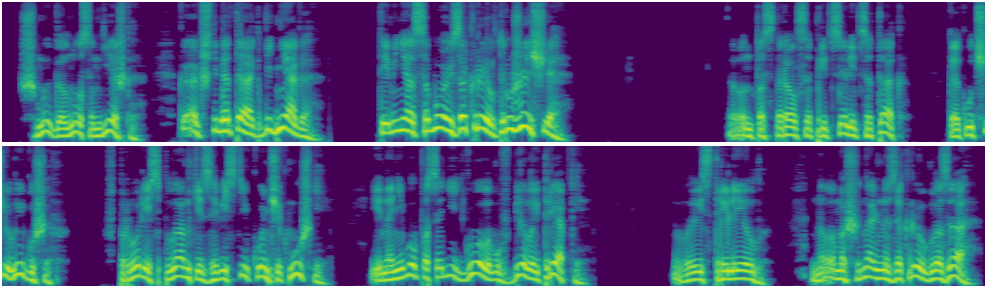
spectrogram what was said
— шмыгал носом Гешка. «Как ж тебя так, бедняга? Ты меня с собой закрыл, дружище!» Он постарался прицелиться так, как учил Игушев, в прорезь планки завести кончик мушки и на него посадить голову в белой тряпке. Выстрелил, но машинально закрыл глаза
